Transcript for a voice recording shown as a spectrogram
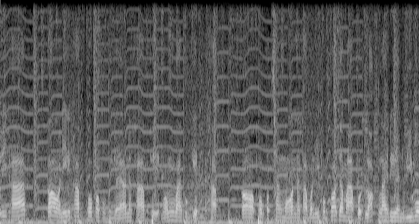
วัสดีครับ ก็วันนี้นะครับพบกับผมอีกแล้วนะครับเพจมอส mobile ภูเก็ตนะครับก็พบกับช่างมอสนะครับ วันนี้ผมก็จะมาปลดล็อกรายเดือน vivo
